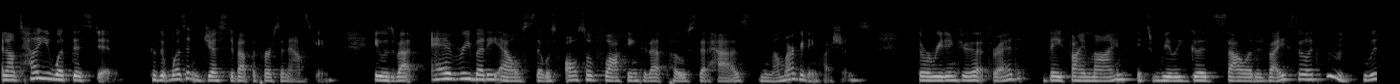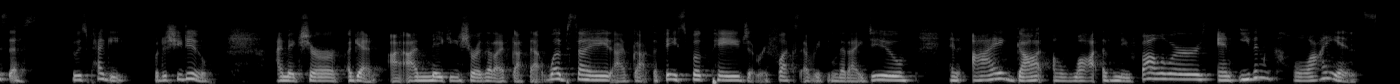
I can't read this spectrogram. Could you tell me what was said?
And I'll tell you what this did because it wasn't just about the person asking. It was about everybody else that was also flocking to that post that has email marketing questions. They're reading through that thread. They find mine. It's really good, solid advice. They're like, hmm, who is this? Who is Peggy? What does she do? I make sure, again, I, am making sure that I've got that website, I've got the Facebook page that reflects everything that I do. And I got a lot of new followers and even clients.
